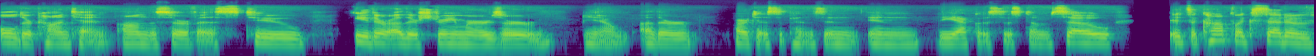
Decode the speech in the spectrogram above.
older content on the service to either other streamers or you know other participants in in the ecosystem. So it's a complex set of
